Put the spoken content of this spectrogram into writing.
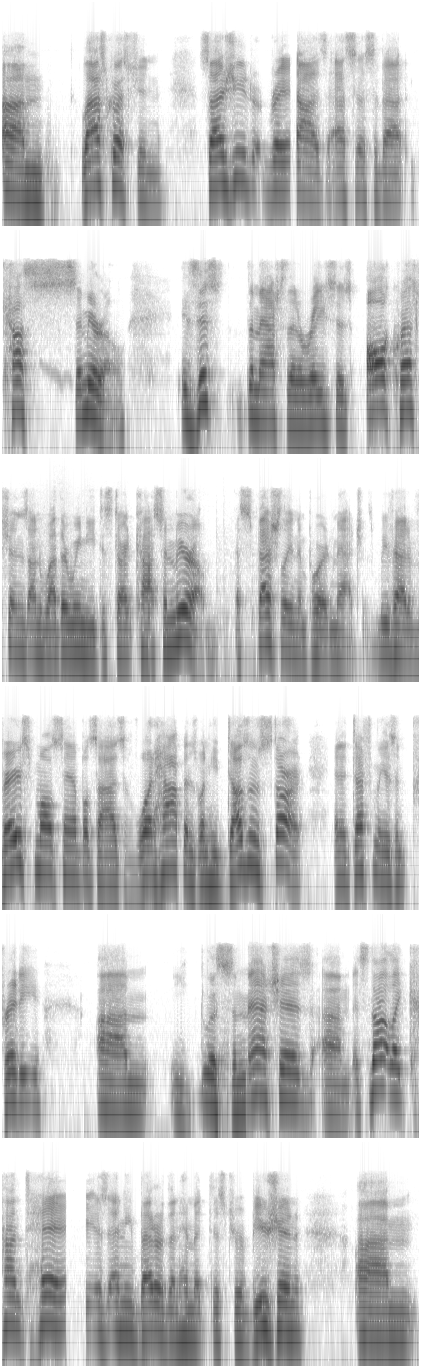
Um, last question. Sajid Reyes asks us about Casemiro. Is this the match that erases all questions on whether we need to start Casemiro, especially in important matches? We've had a very small sample size of what happens when he doesn't start, and it definitely isn't pretty. Um, he lists some matches. Um, it's not like Kanté is any better than him at distribution. Um,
